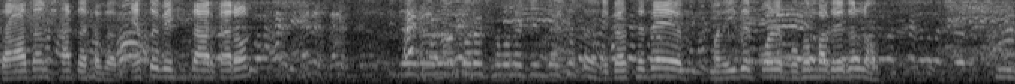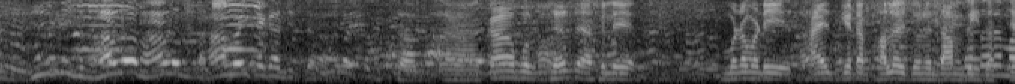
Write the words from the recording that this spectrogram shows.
চাওয়া দাম সাতাশ হাজার। এত বেশি চাওয়ার কারণ? এটা হচ্ছে যে মানে ঈদের পরে প্রথম বাজারের জন্য? জিনিস ভালো ভালো ভালোই টাকা দিতে আচ্ছা বলছে যে আসলে মোটামুটি সাইজ গেটা ভালো এই জন্য দাম বেশি যাচ্ছে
